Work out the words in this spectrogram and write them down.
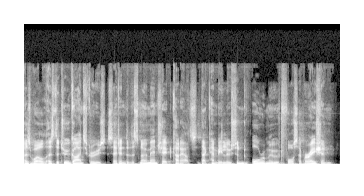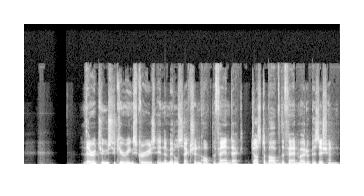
as well as the two guide screws set into the snowman shaped cutouts that can be loosened or removed for separation. There are two securing screws in the middle section of the fan deck, just above the fan motor position.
